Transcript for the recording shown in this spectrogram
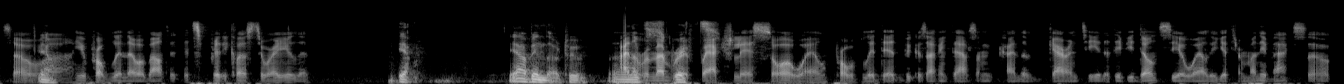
So Yeah. uh, you probably know about it. It's pretty close to where you live. Yeah, I've been there too. Uh, I don't remember if we actually saw a whale. Probably did because I think they have some kind of guarantee that if you don't see a whale, you get your money back. So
